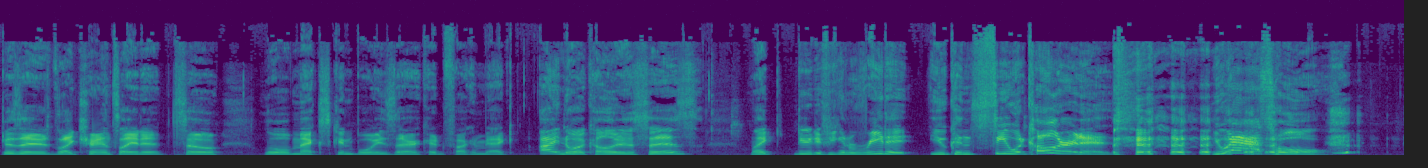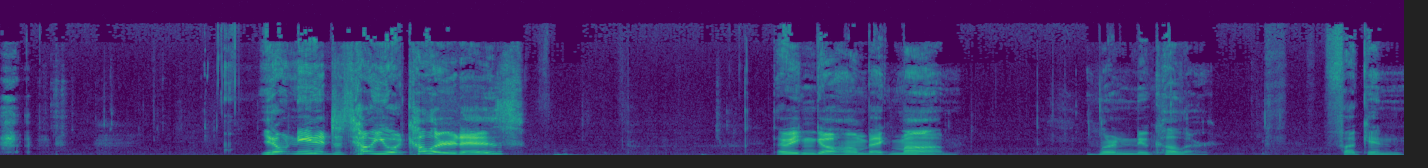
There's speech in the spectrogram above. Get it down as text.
Because they like translate it so little Mexican boys there could fucking be like, I know what color this is. Like, dude, if you can read it, you can see what color it is. you asshole. You don't need it to tell you what color it is. That way you can go home like, Mom, learn a new color. Fucking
